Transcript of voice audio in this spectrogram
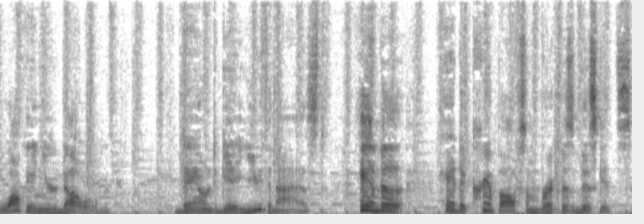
walking your dog down to get it euthanized and uh, had to crimp off some breakfast biscuits?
